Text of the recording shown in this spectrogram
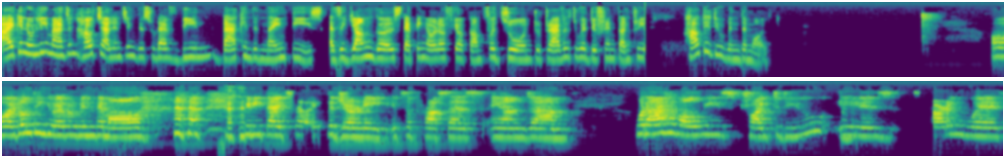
I can only imagine how challenging this would have been back in the 90s as a young girl stepping out of your comfort zone to travel to a different country. How did you win them all? Oh, I don't think you ever win them all. Vinita, it's a, it's a journey, it's a process. And um, what I have always tried to do mm-hmm. is starting with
